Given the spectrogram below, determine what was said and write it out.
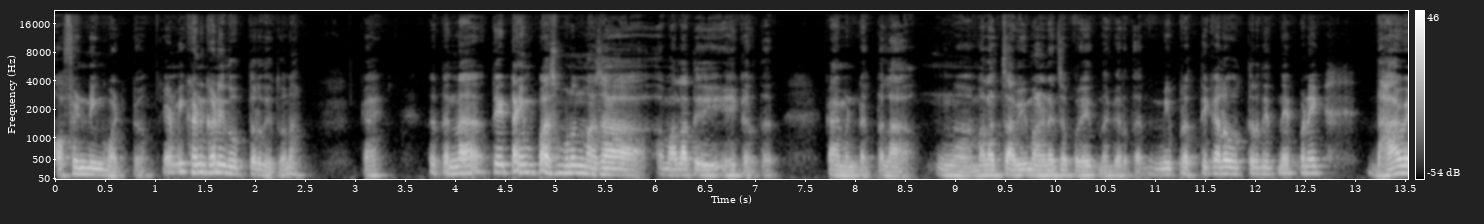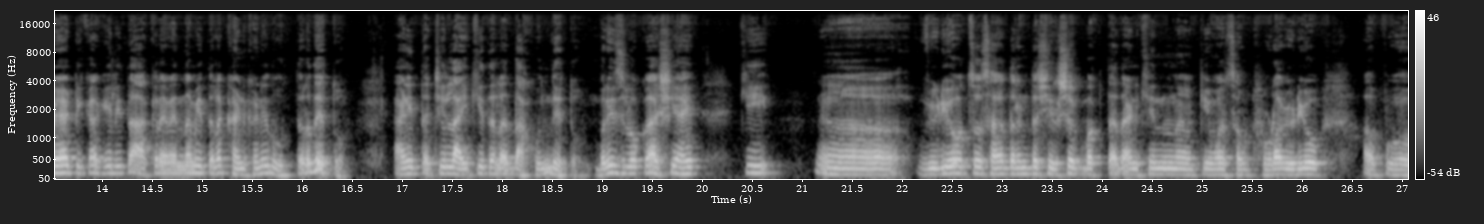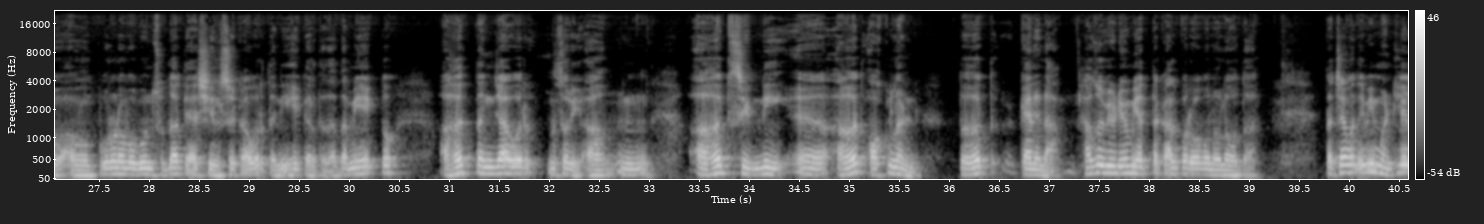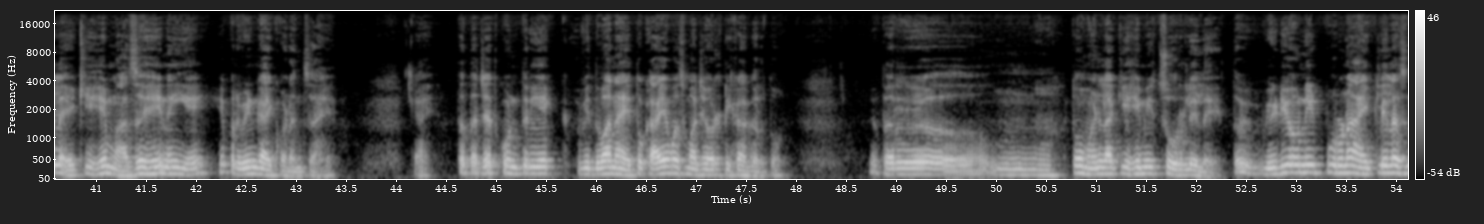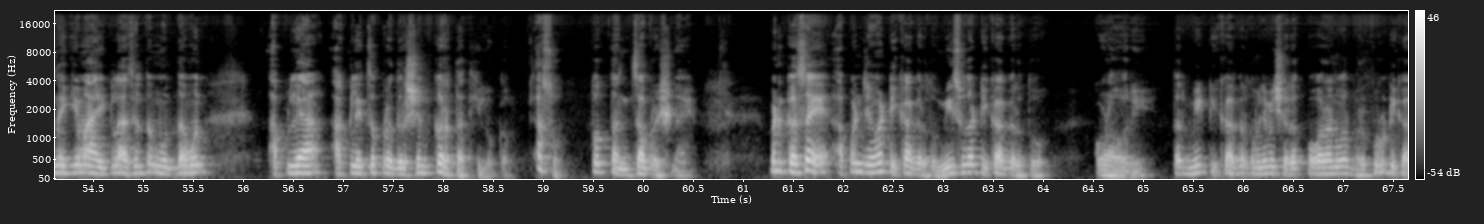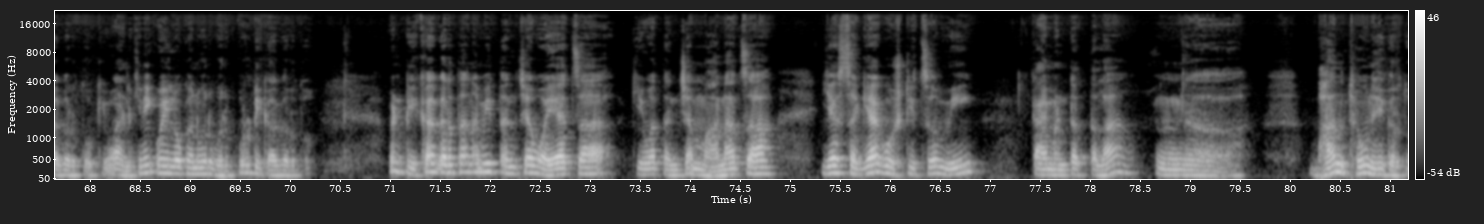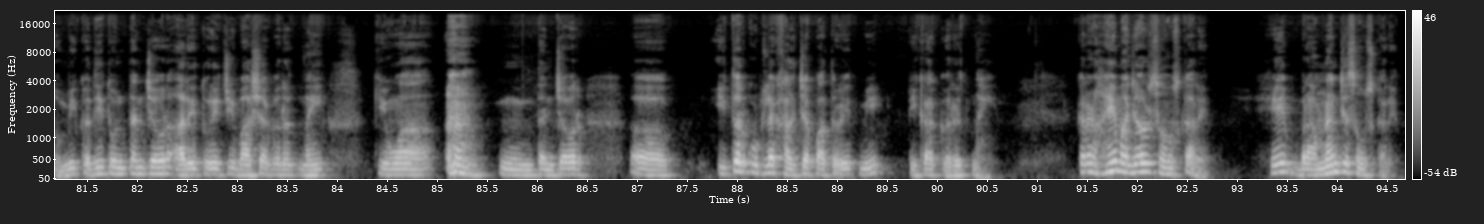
ऑफेंडिंग वाटतं. कारण मी खणखणीत उत्तर देतो ना. काय? तर त्यांना ते टाईमपास म्हणून माझा मला ते हे करतात. काय म्हणतात त्याला मला चावी मारण्याचा प्रयत्न करतात. मी प्रत्येकाला उत्तर देत नाहीत पण एक दहा वेळा टीका केली तर अकराव्यांना मी त्याला खणखणीत उत्तर देतो आणि त्याची लायकी त्याला दाखवून देतो. बरीच लोकं अशी आहेत की व्हिडिओचं साधारणतः शीर्षक बघतात आणखीन किंवा थोडा व्हिडिओ पूर्ण बघूनसुद्धा त्या शीर्षकावर त्यांनी हे करतात. आता मी एक तो अहत तंजावर सॉरी अहत सिडनी अहत ऑकलंड तहत कॅनडा. हा जो व्हिडिओ मी आत्ता काल परवा बनवला होता त्याच्यामध्ये मी म्हटलेलं आहे की हे माझं हे नाही आहे हे प्रवीण गायकवाडांचं आहे. काय? तर त्याच्यात कोणतरी एक विद्वान आहे तो कायमच माझ्यावर टीका करतो. तर तो म्हणला की हे मी चोरलेलं आहे. तर व्हिडिओ नीट पूर्ण ऐकलेलाच नाही किंवा ऐकला असेल तर मुद्दामून आपल्या आकलेचं प्रदर्शन करतात ही लोकं. असो तो त्यांचा प्रश्न आहे. पण कसं आहे आपण जेव्हा टीका करतो मी सुद्धा टीका करतो कोणावरही तर मी टीका करतो म्हणजे मी शरद पवारांवर भरपूर टीका करतो किंवा आणखीन एक काही लोकांवर भरपूर टीका करतो. पण टीका करताना मी त्यांच्या वयाचा किंवा त्यांच्या मानाचा या सगळ्या गोष्टीचं मी काय म्हणतात त्याला भान ठेवून हे करतो. मी कधी तो त्यांच्यावर अरेतुरेची भाषा करत नाही किंवा त्यांच्यावर इतर कुठल्या खालच्या पातळीत मी टीका करत नाही. कारण हे माझ्यावर संस्कार आहेत. हे ब्राह्मणांचे संस्कार आहेत.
